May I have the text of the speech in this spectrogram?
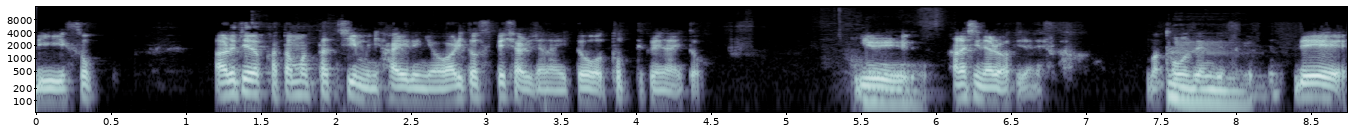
り、そ、ある程度固まったチームに入るには割とスペシャルじゃないと取ってくれないという話になるわけじゃないですか。まあ当然ですけど。で、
